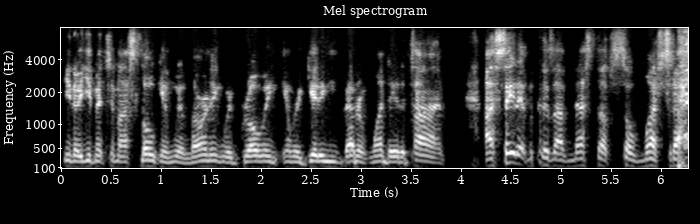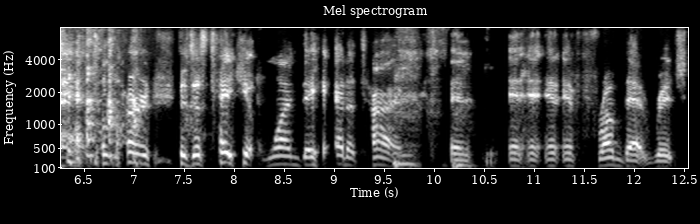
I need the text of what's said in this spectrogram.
you know, you mentioned my slogan: "We're learning, we're growing, and we're getting better one day at a time." I say that because I've messed up so much that I had to learn to just take it one day at a time. And and, and, and from that, Rich,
